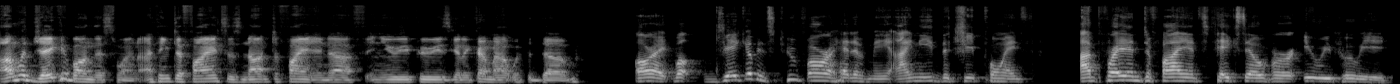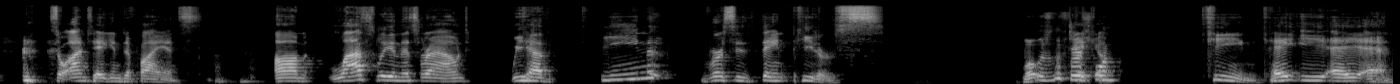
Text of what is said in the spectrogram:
I'm with Jacob on this one. I think Defiance is not defiant enough, and Yui Pui is gonna come out with the dub. All right. Well, Jacob is too far ahead of me. I need the cheap points. I'm praying Defiance takes over Iwi Pui. so I'm taking Defiance. Um, lastly, in this round, we have Kean versus St. Peter's. What was the first Jacob. one? Kean, K E A N.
